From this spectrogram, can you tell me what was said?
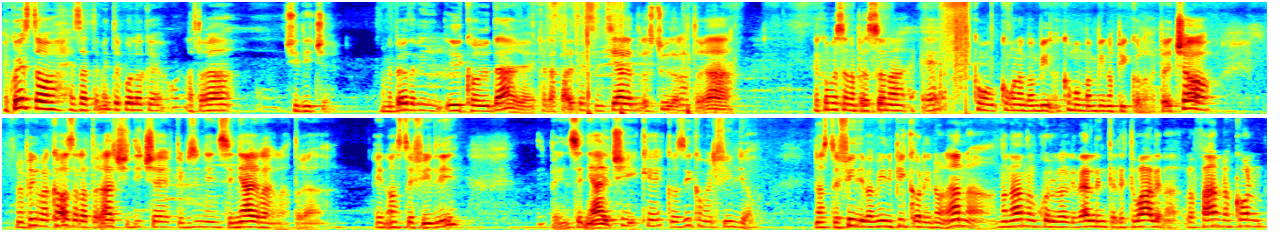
E questo è esattamente quello che la Torah ci dice. Un ebreo deve ricordare che la parte essenziale dello studio della Torah è come se una persona è come, come, bambino, come un bambino piccolo. E perciò, una prima cosa, la Torah ci dice che bisogna insegnare la Torah ai nostri figli, per insegnarci che così come il figlio i nostri figli, i bambini piccoli, non hanno, non hanno quello livello intellettuale, ma lo fanno con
